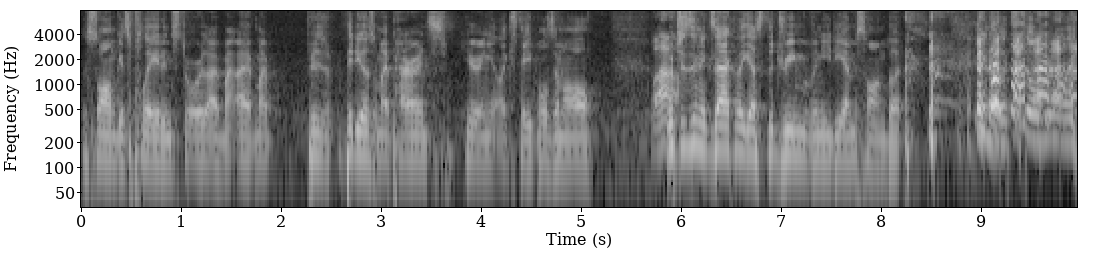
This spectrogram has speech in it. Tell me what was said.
The song gets played in stores. I have my, I have my videos of my parents hearing it like Staples and all. Wow. Which isn't exactly, I guess, the dream of an EDM song, but you know, it's still really,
